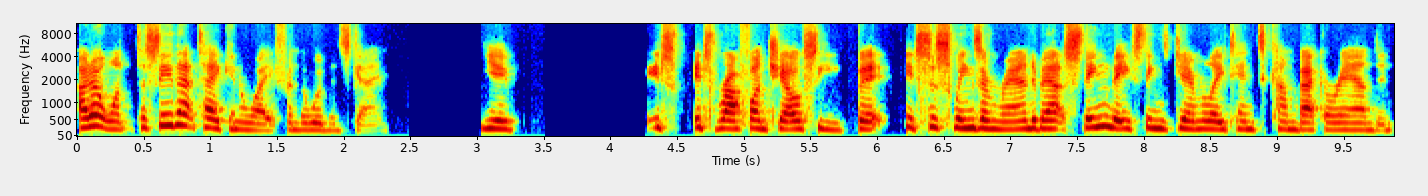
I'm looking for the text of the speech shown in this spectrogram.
I don't want to see that taken away from the women's game. You, it's it's rough on Chelsea, but it's the swings and roundabouts thing. These things generally tend to come back around, and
